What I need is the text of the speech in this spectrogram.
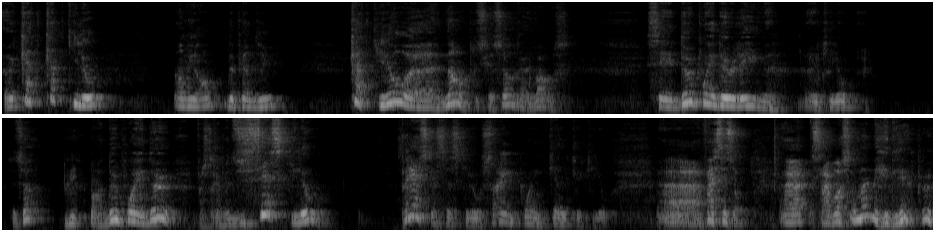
4, euh, 4 kilos environ de perdu. 4 kilos, non, plus que ça, C'est 2,2 livres un kilo. C'est ça? Oui. Bon, 2,2, je serais perdu 6 kilos. Presque 6 kilos, 5 points quelques kilos. Euh, enfin, c'est ça. Euh, ça va sûrement m'aider un peu.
